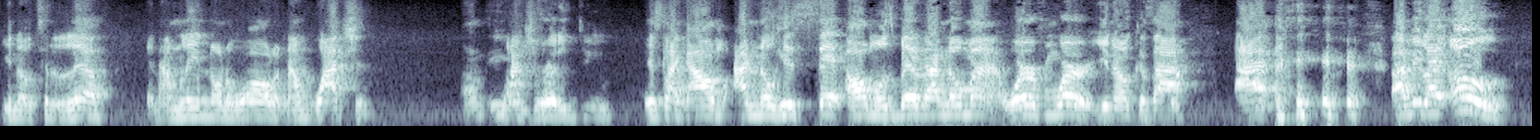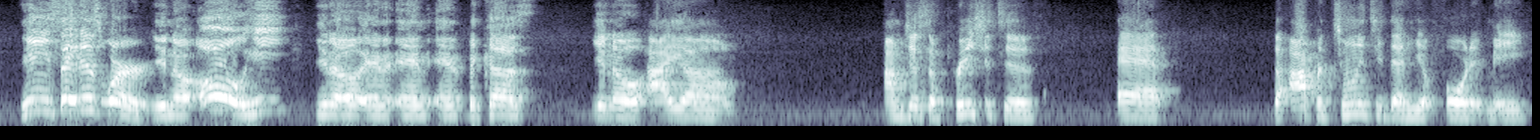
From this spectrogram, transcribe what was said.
you know, to the left, and I'm leaning on the wall and I'm watching. I'm watching what he do. It's like I I know his set almost better than I know mine, word from word, you know, because I I I be like, oh, he didn't say this word, you know. Oh, he, you know, and and and because you know, I um, I'm just appreciative at the opportunity that he afforded me,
